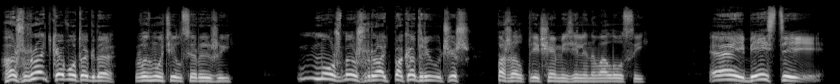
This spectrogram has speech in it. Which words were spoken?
«А жрать кого тогда?» — возмутился рыжий. «Можно жрать, пока дрючишь!» — пожал плечами зеленоволосый. «Эй, бестии!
